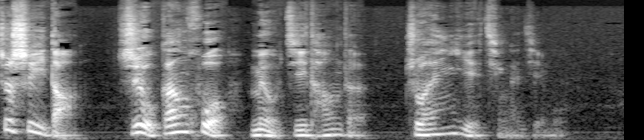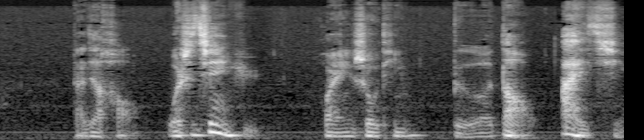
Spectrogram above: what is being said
这是一档只有干货没有鸡汤的专业情感节目。大家好，我是剑宇，欢迎收听《得到爱情》。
